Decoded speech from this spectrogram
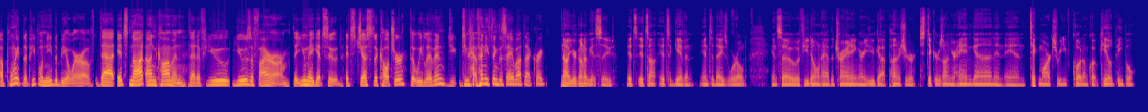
a, point that people need to be aware of that it's not uncommon that if you use a firearm that you may get sued. It's just the culture that we live in. Do you, do you have anything to say about that craig? No you're going to get sued it's it's a it's a given in today's world and so if you don't have the training or you got Punisher stickers on your handgun and, and tick marks where you've quote unquote killed people,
